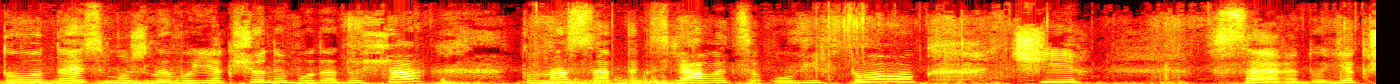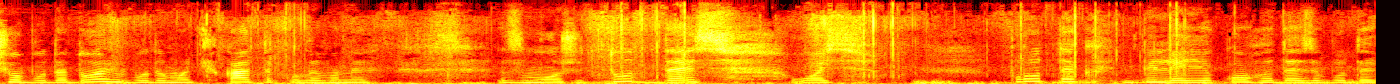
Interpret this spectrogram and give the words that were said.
то десь, можливо, якщо не буде доща, то в нас септик з'явиться у вівторок чи в середу. Якщо буде дощ, будемо чекати, коли вони зможуть. Тут десь ось прутик, біля якого десь буде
